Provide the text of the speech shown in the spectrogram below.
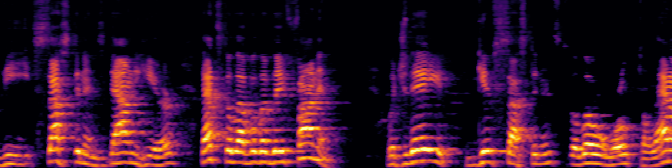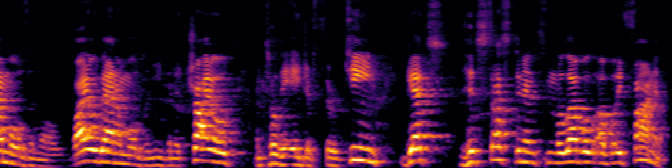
the sustenance down here, that's the level of the fanim, which they give sustenance to the lower world, to all animals and all wild animals, and even a child until the age of 13 gets his sustenance in the level of a.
